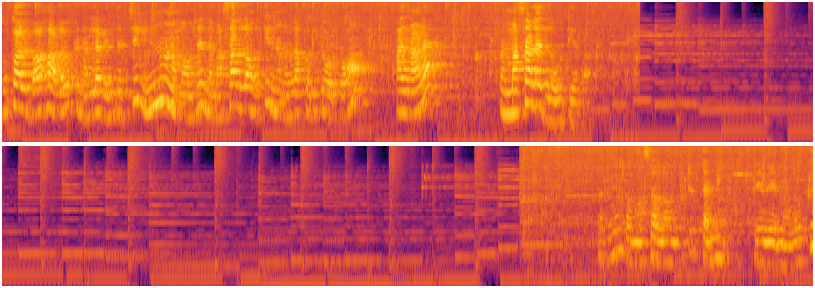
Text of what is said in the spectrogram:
முக்கால் பாக அளவுக்கு நல்லா வெந்துருச்சு. இன்னும் நம்ம வந்து இந்த மசாலெலாம் ஊற்றி இன்னும் நல்லா கொதிக்க வைப்போம் அதனால் மசாலா இதில் ஊற்றிடலாம் மசாலாம் விட்டுட்டு தண்ணி தேவையான அளவுக்கு.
